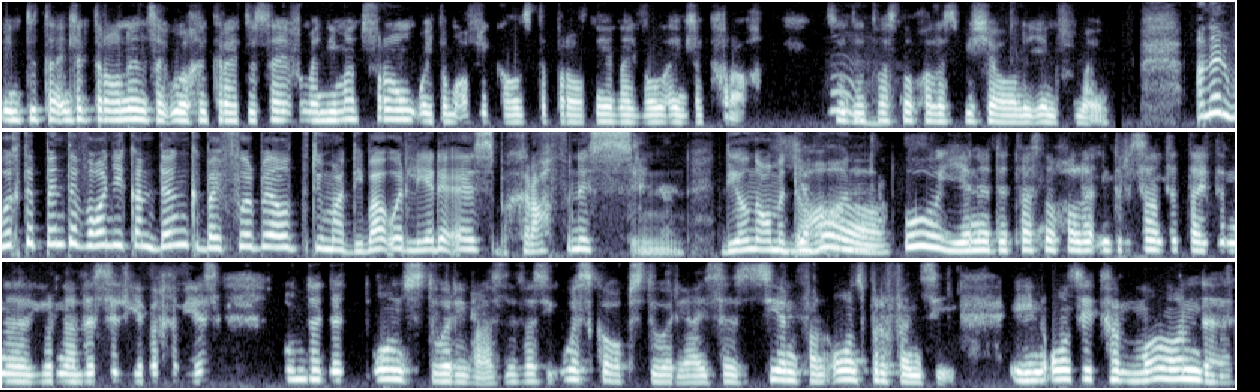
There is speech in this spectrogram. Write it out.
En toe het hy eintlik trane in sy oë gekry toe sê hy vir my niemand vra hom ooit om Afrikaans te praat nie en hy wil eintlik graag. So dit was nogal 'n spesiale een vir my. Ander hoogtepunte waaraan jy kan dink, byvoorbeeld toe Madiba oorlede is, begrafnis en deelname ja, daaraan. O, jene, dit was nogal 'n interessante tyd in 'n joernalis se lewe gewees omdat dit ons storie was. Dit was die Oos-Kaap storie. Hy's 'n seun van ons provinsie en ons het vir maande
